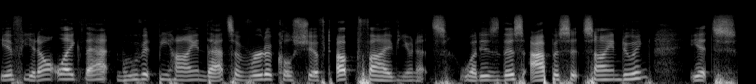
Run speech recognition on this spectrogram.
if you don't like that, move it behind. That's a vertical shift up 5 units. What is this opposite sign doing? It's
